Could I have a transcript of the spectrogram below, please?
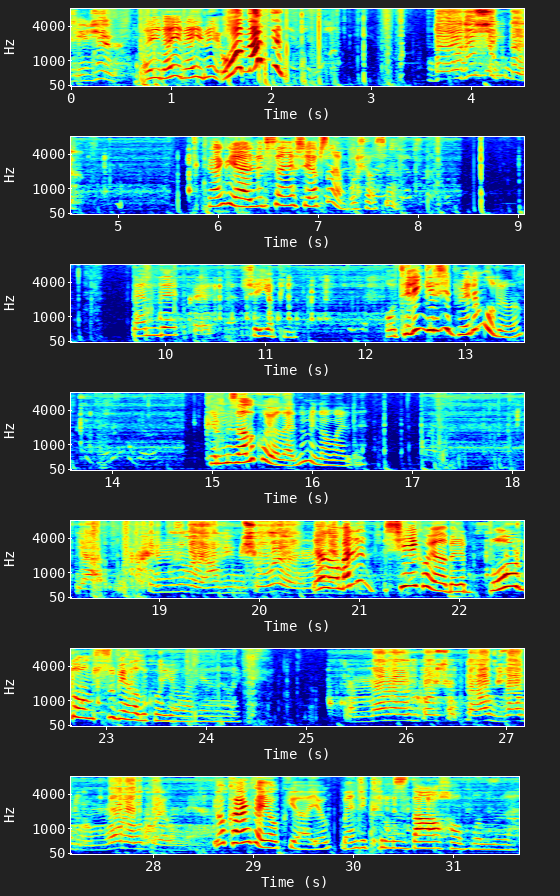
Civciv. Hayır hayır hayır hayır. Oo ne yaptın? Dördü çıktı. Kanka yerleri sen şey yapsana boşalsana. Ben de Okay. şey yapayım. Otelin girişi böyle mi oluyor lan? Kırmızı halı koyuyorlar değil mi normalde? Ya kırmızı böyle hafif bir şey oluyor ya. onlar Ya normalde şey koyuyorlar böyle bordomsu bir halı koyuyorlar genel olarak. Ya mor halı koysak daha güzel durur. Mor halı koyalım ya. Yok kanka yok ya yok. Bence kırmızı daha havalı.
